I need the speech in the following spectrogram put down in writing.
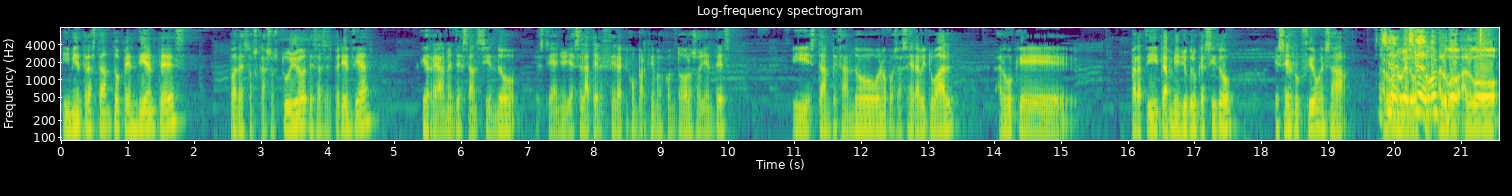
y mientras tanto pendientes pues, de estos casos tuyos, de esas experiencias que realmente están siendo este año ya es la tercera que compartimos con todos los oyentes y está empezando bueno pues a ser habitual algo que para ti también yo creo que ha sido esa irrupción esa Ha algo sido- novedoso algo algo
